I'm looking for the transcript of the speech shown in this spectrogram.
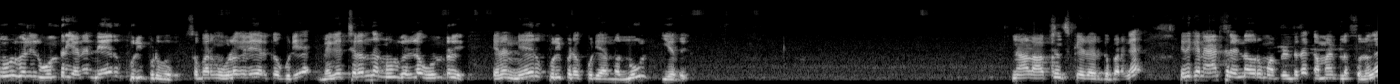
நூல்களில் ஒன்று என நேரு குறிப்பிடுவது. ஸோ பாருங்க உலகிலே இருக்கக்கூடிய மிகச்சிறந்த நூல்களில் ஒன்று என நேரு குறிப்பிடக்கூடிய அந்த நூல் எது? நாலு ஆப்ஷன்ஸ் கீழே இருக்கு பாருங்க. இதுக்கான ஆன்சர் என்ன வரும் அப்படின்றத கமெண்ட்ல சொல்லுங்க.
